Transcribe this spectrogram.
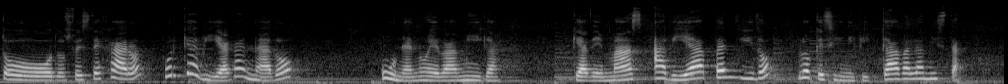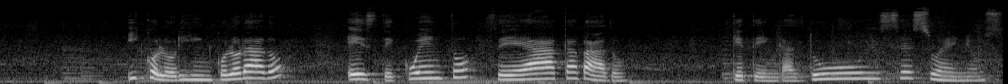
todos festejaron porque había ganado una nueva amiga, que además había aprendido lo que significaba la amistad. Y colorín colorado, este cuento se ha acabado. Que tengas dulces sueños.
